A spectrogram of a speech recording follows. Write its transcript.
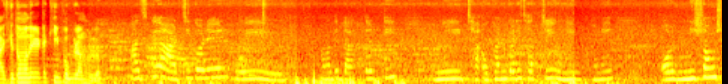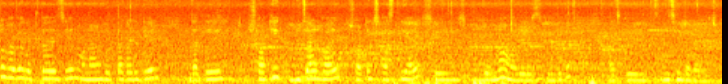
আজকে তোমাদের এটা কি প্রোগ্রাম হলো? আজকে আর্চিকরের ওই আমাদের ডাক্তারটি উনি ওখানকারই ছাত্রী উনি ওখানে অ- নৃশংসভাবে হত্যা হয়েছেন। ওনার হত্যাকারীদের যাতে সঠিক বিচার হয় সঠিক শাস্তি হয় সেই জন্য আমাদের স্কুল থেকে আজকে মিছিলটা করা হয়েছিল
